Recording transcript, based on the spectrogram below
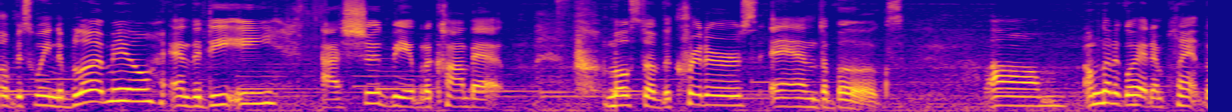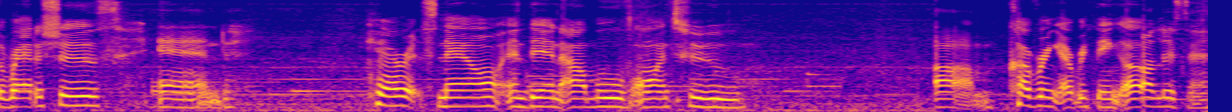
So between the blood meal and the DE, I should be able to combat most of the critters and the bugs. Um, I'm gonna go ahead and plant the radishes and carrots now and then I'll move on to um, covering everything up. Uh, listen,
